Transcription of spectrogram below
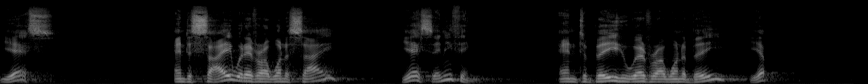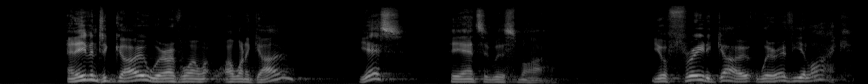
Yes. And to say whatever I want to say? Yes, anything. And to be whoever I want to be? Yep. And even to go wherever I want to go? Yes, he answered with a smile. You're free to go wherever you like.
